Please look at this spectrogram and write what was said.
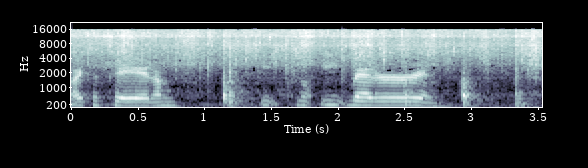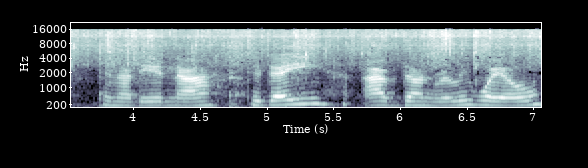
like I said, I'm eat, eat better and than I did. Now, today I've done really well.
